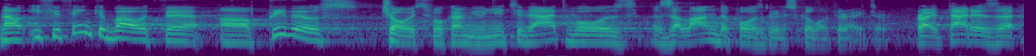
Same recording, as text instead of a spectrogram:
Now, if you think about the uh, previous choice for community, that was Zalando PostgreSQL operator, right? That is uh,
